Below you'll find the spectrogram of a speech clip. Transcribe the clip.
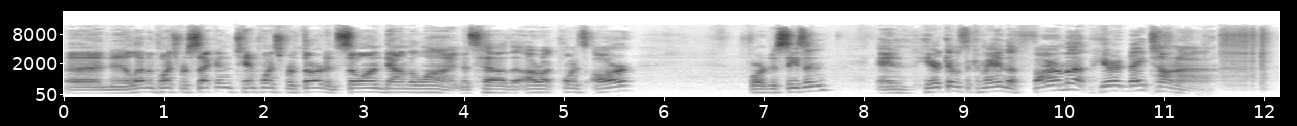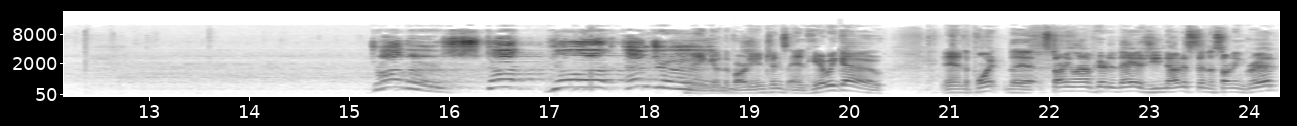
and then 11 points for second, 10 points for third, and so on down the line. That's how the IROC points are for this season. And here comes the command to fire them up here at Daytona. Drivers, start your engines! Give them the party engines, and here we go. And the point, the starting lineup here today, as you noticed in the starting grid,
